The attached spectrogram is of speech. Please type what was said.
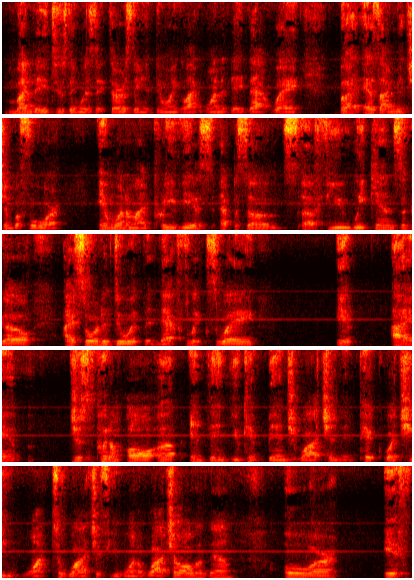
Monday, Tuesday, Wednesday, Thursday, and doing like one a day that way. But as I mentioned before, in one of my previous episodes a few weekends ago, I sort of do it the Netflix way. If I just put them all up and then you can binge watch them and pick what you want to watch if you want to watch all of them, or if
